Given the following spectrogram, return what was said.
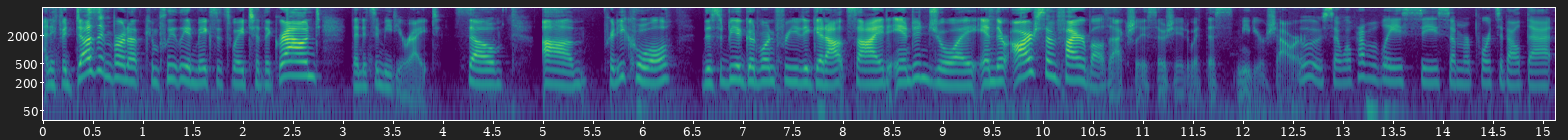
And if it doesn't burn up completely and makes its way to the ground, then it's a meteorite. So, um, pretty cool. This would be a good one for you to get outside and enjoy. And there are some fireballs actually associated with this meteor shower. Ooh, so we'll probably see some reports about that.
